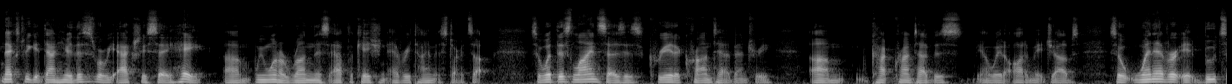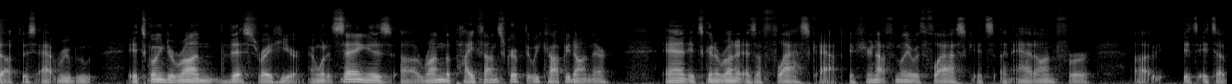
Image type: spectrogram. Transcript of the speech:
next, we get down here. This is where we actually say, hey, um, we want to run this application every time it starts up. So what this line says is create a crontab entry. Um, crontab is you know, a way to automate jobs. So whenever it boots up, this at reboot, it's going to run this right here. And what it's saying is uh, run the Python script that we copied on there, and it's going to run it as a Flask app. If you're not familiar with Flask, it's an add-on for, uh, it's, it's a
